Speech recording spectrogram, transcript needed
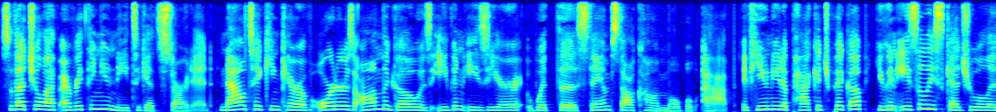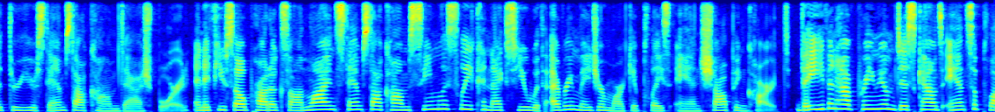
so that you'll have everything you need to get started. Now, taking care of orders on the go is even easier with the Stamps.com mobile app. If you need a package pickup, you can easily schedule it through your Stamps.com dashboard. And if you sell products online, Stamps.com seamlessly connects you with every major marketplace and shopping cart. They even have premium discounts and supplies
